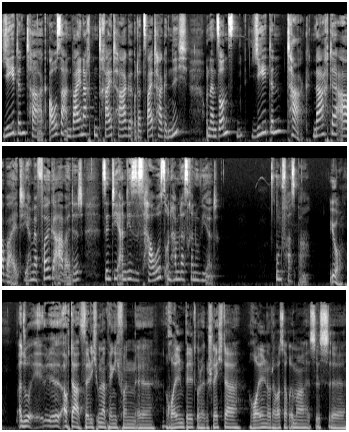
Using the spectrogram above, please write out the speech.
Jeden Tag, außer an Weihnachten drei Tage oder zwei Tage nicht. Und ansonsten jeden Tag nach der Arbeit, die haben ja voll gearbeitet, sind die an dieses Haus und haben das renoviert. Unfassbar. Ja, also äh, auch da völlig unabhängig von äh, Rollenbild oder Geschlechterrollen oder was auch immer. Es ist äh,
